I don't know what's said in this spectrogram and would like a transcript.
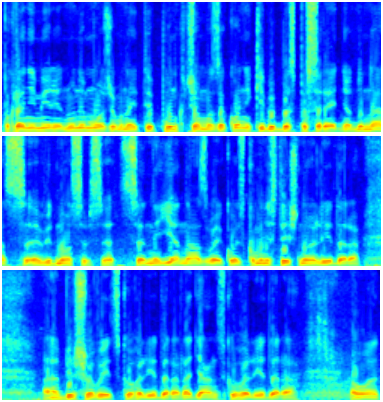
по крайній мірі, ну не можемо знайти пункт в цьому законі, який би безпосередньо до нас е, відносився. Це не є назва якогось комуністичного лідера, більшовицького лідера, радянського лідера, от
